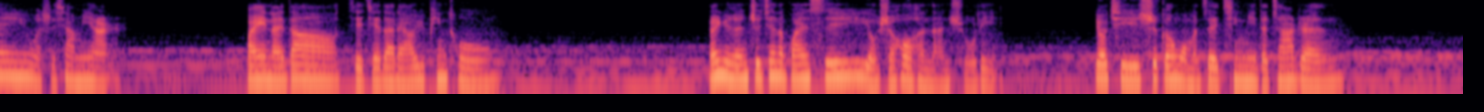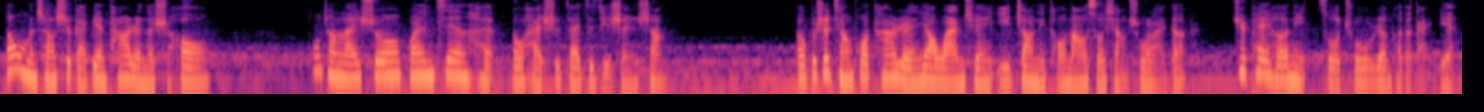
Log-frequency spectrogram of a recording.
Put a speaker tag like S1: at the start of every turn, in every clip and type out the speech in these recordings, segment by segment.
S1: 嗨，我是夏米尔，欢迎来到姐姐的疗愈拼图。人与人之间的关系有时候很难处理，尤其是跟我们最亲密的家人。当我们尝试改变他人的时候，通常来说，关键还都还是在自己身上，而不是强迫他人要完全依照你头脑所想出来的去配合你做出任何的改变。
